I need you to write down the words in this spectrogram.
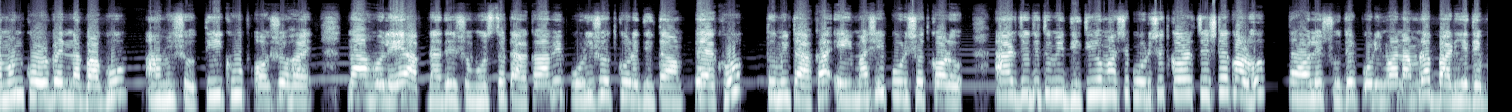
এমন করবেন না বাবু, আমি সত্যিই খুব অসহায়। না হলে আপনাদের সমস্ত টাকা আমি পরিশোধ করে দিতাম। দেখো, তুমি টাকা এই মাসেই পরিশোধ করো, আর যদি তুমি দ্বিতীয় মাসে পরিশোধ করার চেষ্টা করো তাহলে সুদের পরিমাণ আমরা বাড়িয়ে দেব।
